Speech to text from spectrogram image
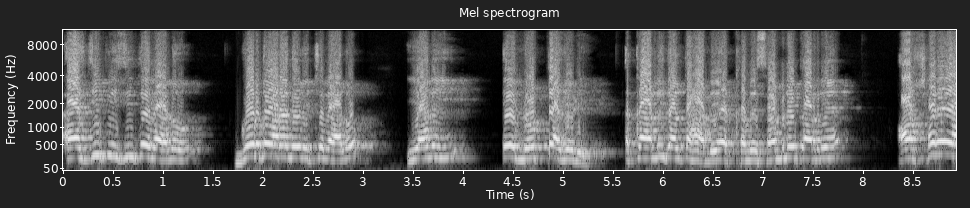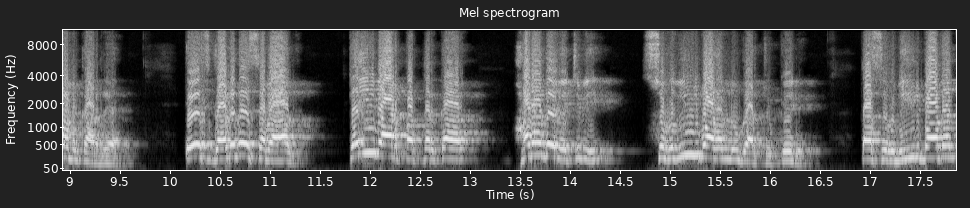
ਐਸਜੀਪੀਸੀ ਤੇ ਲਾ ਲਓ, ਗੁਰਦੁਆਰਿਆਂ ਦੇ ਵਿੱਚ ਲਾ ਲਓ, ਯਾਨੀ ਇਹ ਲੁੱਟ ਹੈ ਜਿਹੜੀ ਅਕਾਲੀ ਦਲ ਤੁਹਾਡੇ ਅੱਖਾਂ ਦੇ ਸਾਹਮਣੇ ਕਰ ਰਿਹਾ ਔਰ ਸ਼ਰੇਆਮ ਕਰ ਰਿਹਾ ਇਸ ਗੱਲ ਦੇ ਸਵਾਲ ਕਈ ਵਾਰ ਪੱਤਰਕਾਰ ਹੜਾਂ ਦੇ ਵਿੱਚ ਵੀ ਸੁਖਬੀਰ ਬਾਦਲ ਨੂੰ ਕਰ ਚੁੱਕੇ ਨੇ। ਤਾਂ ਸੁਖਬੀਰ ਬਾਦਲ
